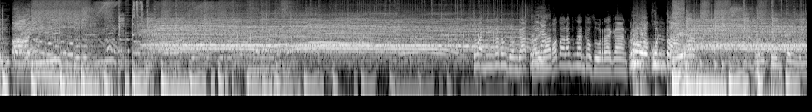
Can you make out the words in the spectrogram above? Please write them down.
คุณปอยสวัสดีครับท่านผู้ชมครับ สวัสดีครับ ขอต้อนรับทุกท่านเข้าสู่รายการ ครัวคุณต่อยครับเฮ้ยตื่นเต้นกันจ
